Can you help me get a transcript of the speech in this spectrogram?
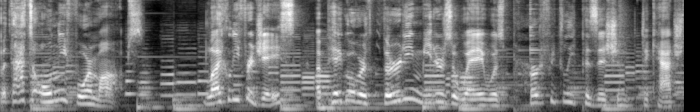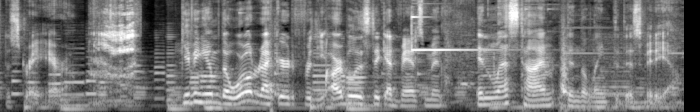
But that's only 4 mobs. Luckily for Jace, a pig over 30 meters away was perfectly positioned to catch the stray arrow, giving him the world record for the arbalistic advancement in less time than the length of this video.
